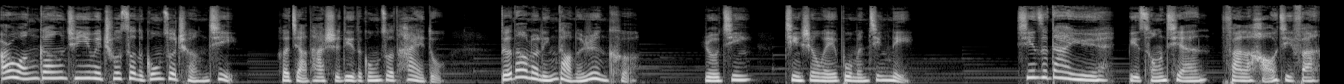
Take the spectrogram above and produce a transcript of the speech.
而王刚却因为出色的工作成绩。和脚踏实地的工作态度，得到了领导的认可，如今晋升为部门经理，薪资待遇比从前翻了好几番。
